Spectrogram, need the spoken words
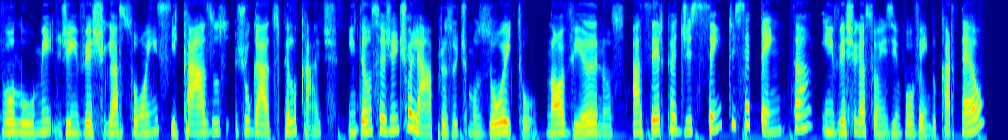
volume de investigações e casos julgados pelo CAD. Então, se a gente olhar para os últimos oito, nove anos, há cerca de 170 investigações envolvendo cartel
